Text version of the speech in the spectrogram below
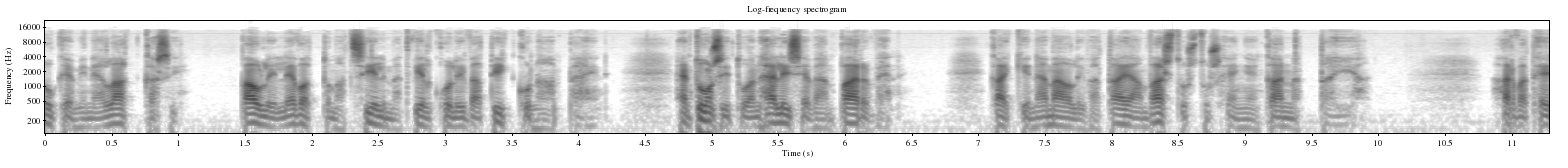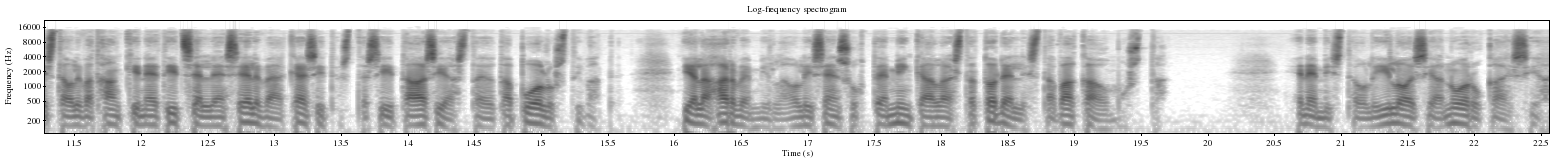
Lukeminen lakkasi. Paulin levottomat silmät vilkuilivat ikkunaan päin. Hän tunsi tuon hälisevän parven. Kaikki nämä olivat ajan vastustushengen kannattajia. Harvat heistä olivat hankkineet itselleen selvää käsitystä siitä asiasta, jota puolustivat, Vielä harvemmilla oli sen suhteen minkäänlaista todellista vakaumusta. Enemmistö oli iloisia nuorukaisia,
